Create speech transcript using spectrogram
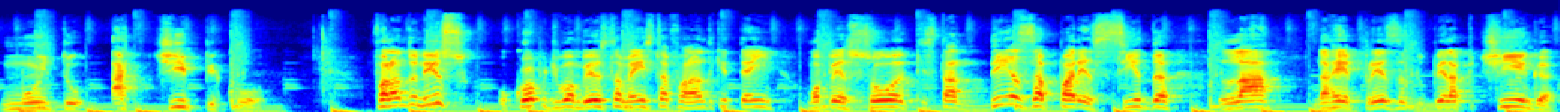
muito atípico. Falando nisso, o Corpo de Bombeiros também está falando que tem uma pessoa que está desaparecida lá na represa do Pirapitinga.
